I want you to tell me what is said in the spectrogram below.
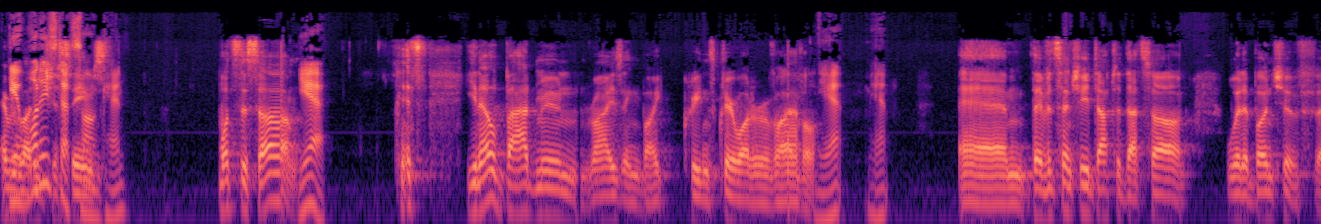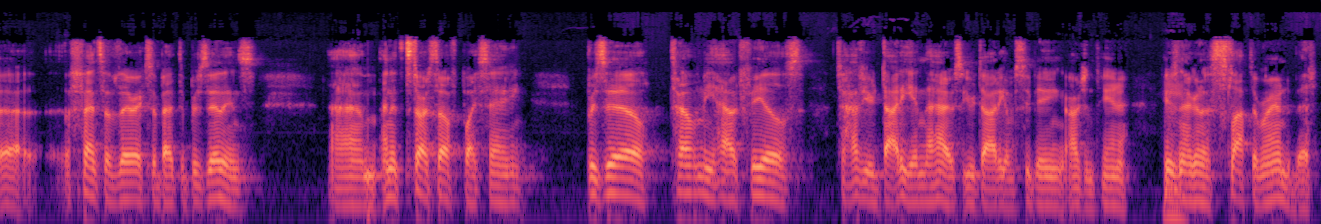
Everybody yeah, what is that seems, song, Ken? What's the song? Yeah. It's you know Bad Moon Rising by Creedence Clearwater Revival. Yeah, yeah. Um, they've essentially adapted that song with a bunch of uh, offensive lyrics about the Brazilians. Um, and it starts off by saying, Brazil, tell me how it feels to have your daddy in the house. Your daddy, obviously, being Argentina. He's now going to slap them around a bit.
